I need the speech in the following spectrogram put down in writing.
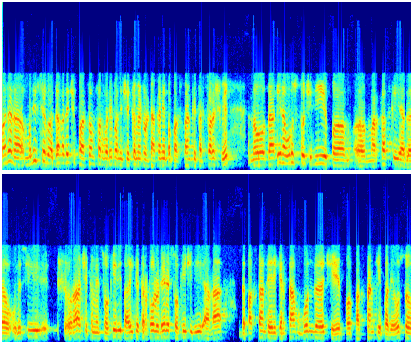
مننه منیر صاحب دغه د چې په اتم فروری باندې چې کومې ټولټاکنې په پاکستان کې تر سره شوې نو دا غینه ورستو چې دی په مرکز کې یا د ولسی شورا چې کومې څوکۍ دي پای کې تر ټولو ډېرې څوکۍ چې دی هغه د پاکستان تحریک انصاف ګوند چې په پاکستان کې په دې اوسو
